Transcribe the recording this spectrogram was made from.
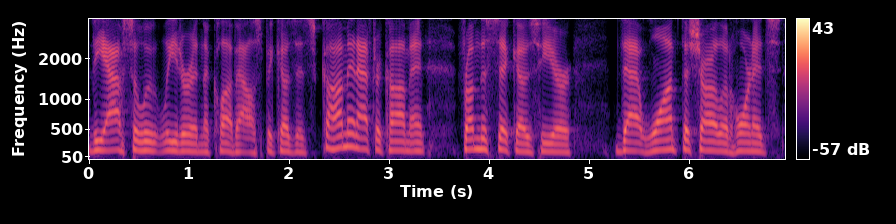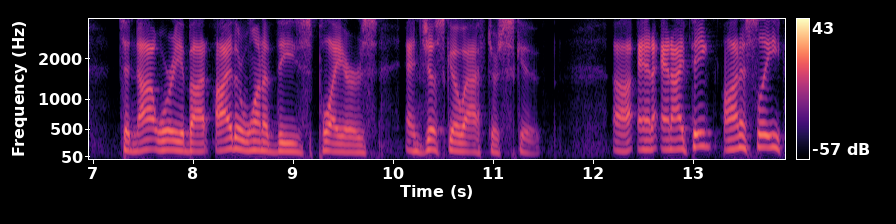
the absolute leader in the clubhouse because it's comment after comment from the sickos here that want the Charlotte Hornets to not worry about either one of these players and just go after Scoot. Uh, and and I think honestly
